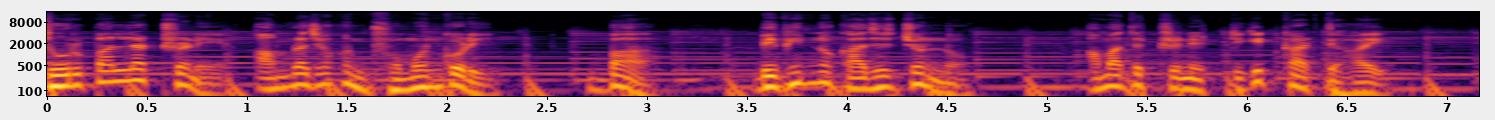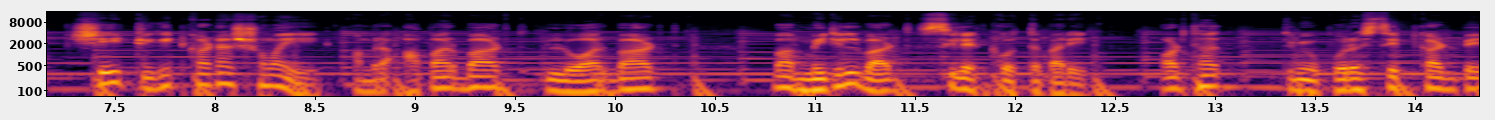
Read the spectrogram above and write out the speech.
দূরপাল্লার ট্রেনে আমরা যখন ভ্রমণ করি বা বিভিন্ন কাজের জন্য আমাদের ট্রেনের টিকিট কাটতে হয়, সেই টিকিট কাটার সময়ই আমরা আপার বার্থ লোয়ার বার্থ বা মিডল বার্থ সিলেক্ট করতে পারি। অর্থাৎ তুমি উপরের সিট কাটবে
